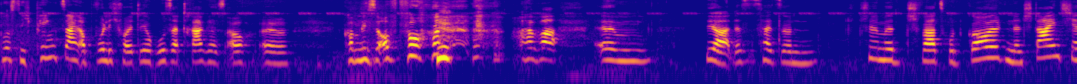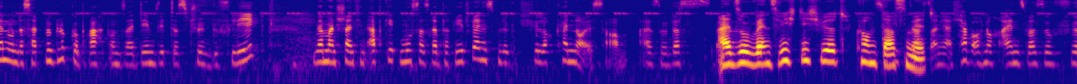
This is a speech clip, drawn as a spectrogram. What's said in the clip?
muss nicht pink sein, obwohl ich heute rosa trage, ist auch, äh, kommt nicht so oft vor. aber ähm, ja, das ist halt so ein schön mit schwarz-rot-gold und ein Steinchen und das hat mir Glück gebracht und seitdem wird das schön gepflegt wenn mein Steinchen abgeht, muss das repariert werden. Ich will auch kein neues haben. Also, das, äh, also wenn es wichtig wird, kommt das mit. Das. Ich habe auch noch eins, was so für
